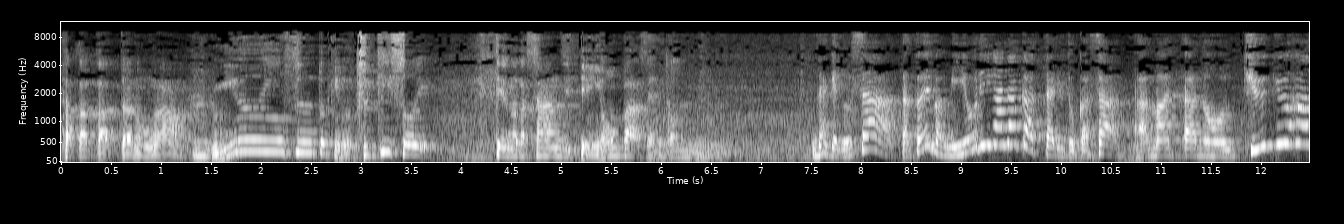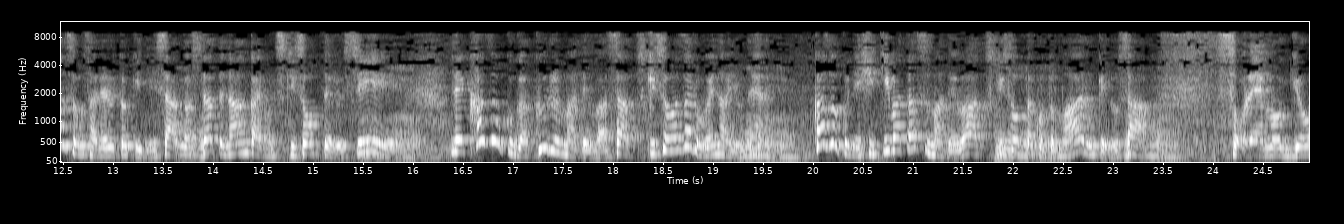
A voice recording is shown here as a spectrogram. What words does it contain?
高かったのが、入院する時の付き添いっていうのが30.4%、だけどさ例えば身寄りがなかったりとかさあ、まあの救急搬送される時にさうん。私だって何回も付き添ってるし、で家族が来るまではさ付き添わざるを得ないよね、家族に引き渡すまでは付き添ったこともあるけどさ、それも業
